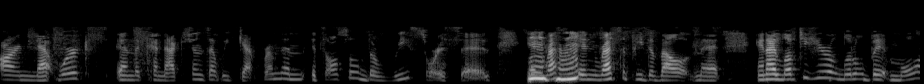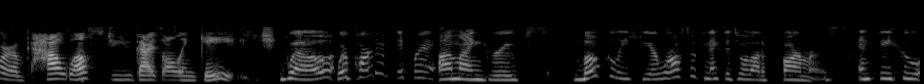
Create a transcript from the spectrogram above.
our networks and the connections that we get from them it's also the resources in, mm-hmm. in recipe development and i'd love to hear a little bit more of how else do you guys all engage well we're part of different online groups locally here, we're also connected to a lot of farmers and see who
